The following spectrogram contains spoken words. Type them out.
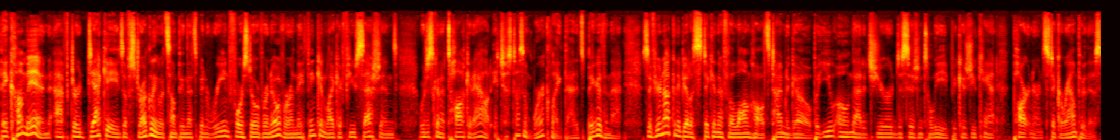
They come in after decades of struggling with something that's been reinforced over and over, and they think in like a few sessions, we're just going to talk it out. It just doesn't work like that. It's bigger than that. So if you're not going to be able to stick in there for the long haul, it's time to go. But you own that it's your decision to leave because you can't partner and stick around through this.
